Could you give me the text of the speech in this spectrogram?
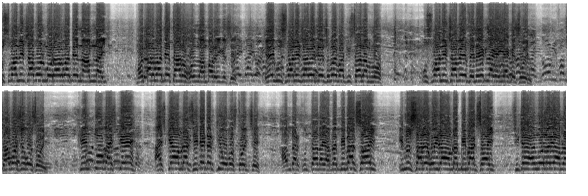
উসমানী সাবর মোরার বাদে নাম নাই। মরার বাদে তার হল নাম্বার হয়ে গেছে। এই উসমানী সাহেব যে সময় পাকিস্তান নামলো উসমানী সাহেব ফেলেক লাগাইয়া গেছেন সাহসী গোসইন কিন্তু আজকে আজকে আমরা সিলেটের কি অবস্থা হয়েছে আমরা কোনটা নাই, আমরা বিভাগ চাই, ইনুস সারে কইরা আমরা বিভাগ চাই, সিটের আঙ্গলে আমরা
